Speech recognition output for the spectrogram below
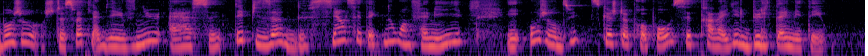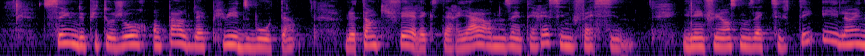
Bonjour, je te souhaite la bienvenue à cet épisode de Sciences et Techno en famille. Et aujourd'hui, ce que je te propose, c'est de travailler le bulletin météo. Tu sais, depuis toujours, on parle de la pluie et du beau temps. Le temps qu'il fait à l'extérieur nous intéresse et nous fascine. Il influence nos activités et il a un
